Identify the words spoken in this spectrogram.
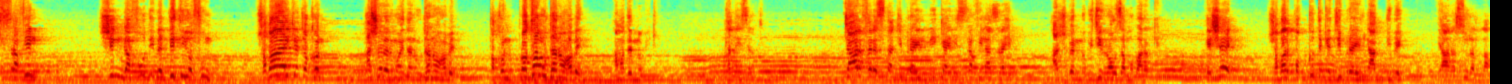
ইসরাফিল সিঙ্গাফু দিবে দ্বিতীয় ফু সবাইকে যখন হাসরের ময়দানে উঠানো হবে, তখন প্রথম উঠানো হবে আমাদের নবীকে। হাদিসে আছে। চার ফেরেস্তা মিকাইল, ইসরাফিল, আজরাইল আসবেন নবীজির রওজা মোবারকে। এসে সবার পক্ষ থেকে ডাক দিবে, ইয়া রাসূলুল্লাহ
